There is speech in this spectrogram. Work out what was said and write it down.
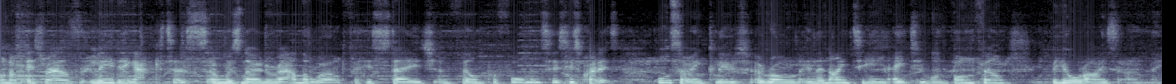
one of Israel's leading actors and was known around the world for his stage and film performances. His credits also include a role in the 1981 Bond film For Your Eyes Only.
